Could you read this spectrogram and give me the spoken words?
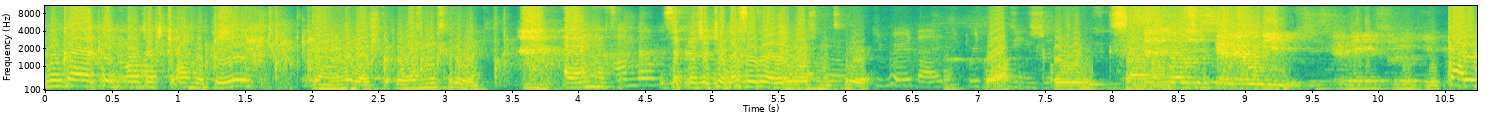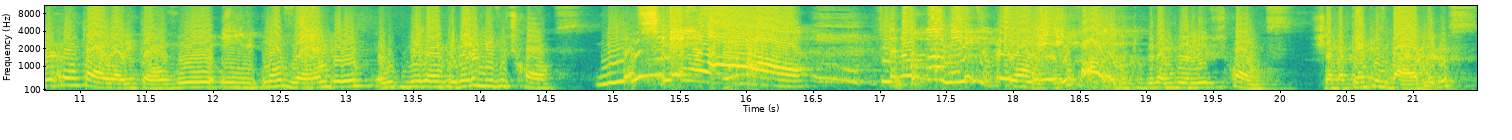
Nunca teve vontade de criar um roteiro? Tenho, eu gosto, eu gosto muito de escrever. É, você projetou você Eu gosto muito de escrever. De verdade, por ter Gosto, vindo. de ficção. Se você fosse escrever um livro, você escreveria sobre o quê? Cara, eu vou contar agora então. Eu vou em novembro, eu vou publicar meu primeiro livro de contos. Mentira! Você não falou isso pra Cara, eu mim. falo, eu vou publicar meu primeiro livro de contos. Chama Tempos Bárbaros.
